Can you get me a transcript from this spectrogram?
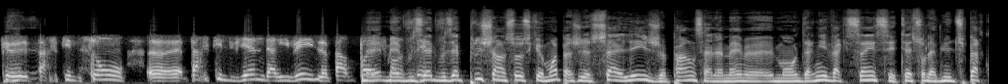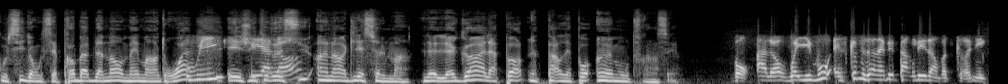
que parce qu'ils sont euh, parce qu'ils viennent d'arriver, ils ne parlent pas. Mais, mais vous êtes vous êtes plus chanceuse que moi parce que je suis allé, je pense à la même. Euh, mon dernier vaccin c'était sur l'avenue du Parc aussi, donc c'est probablement au même endroit. Oui. Et j'ai été reçu en anglais seulement. Le, gars à la porte ne parlait pas un mot de français. Bon, alors voyez-vous, est-ce que vous en avez parlé dans votre chronique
